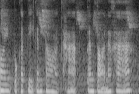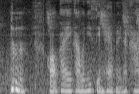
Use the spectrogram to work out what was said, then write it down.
นอยปกติกันต่อค่ะกันต่อนะคะ ขออภัยค่ะวันนี้เสียงแหบหน่อยนะคะ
